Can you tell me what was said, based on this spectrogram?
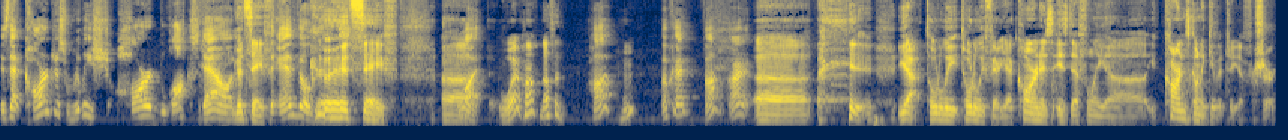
Is that Karn just really sh- hard locks down Good safe the anvil? Good safe. Uh, what? What? Huh? Nothing. Huh? Mhm. Okay. Huh? All right. Uh, yeah, totally, totally fair. Yeah, Karn is is definitely uh, Karn's gonna give it to you for sure.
